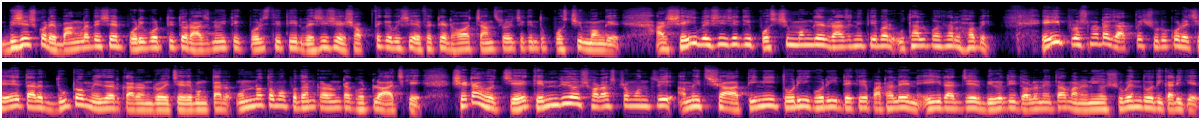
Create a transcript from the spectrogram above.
বিশেষ করে বাংলাদেশের পরিবর্তিত রাজনৈতিক পরিস্থিতির বেসিসে সবথেকে বেশি এফেক্টেড হওয়ার চান্স রয়েছে কিন্তু পশ্চিমবঙ্গের আর সেই বেসিসে কি পশ্চিমবঙ্গের রাজনীতি এবার উথাল পাথাল হবে? এই প্রশ্নটা জাগতে শুরু করেছে তার দুটো মেজর কারণ রয়েছে এবং তার অন্যতম প্রধান কারণটা ঘটলো আজকে। সেটা হচ্ছে কেন্দ্রীয় স্বরাষ্ট্রমন্ত্রী অমিত শাহ তিনি তড়ি ঘড়ি ডেকে পাঠালেন এই রাজ্যের বিরোধী দলনেতা মাননীয় শুভেন্দু অধিকারীকে।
